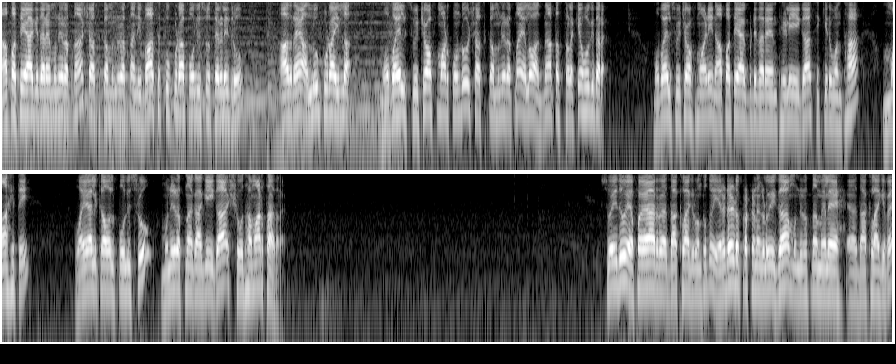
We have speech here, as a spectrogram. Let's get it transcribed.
ನಾಪತ್ತೆಯಾಗಿದ್ದಾರೆ ಮುನಿರತ್ನ, ಶಾಸಕ ಮುನಿರತ್ನ ನಿವಾಸಕ್ಕೂ ಕೂಡ ಪೊಲೀಸರು ತೆರಳಿದ್ರು. ಆದರೆ ಅಲ್ಲೂ ಕೂಡ ಇಲ್ಲ. ಮೊಬೈಲ್ ಸ್ವಿಚ್ ಆಫ್ ಮಾಡಿಕೊಂಡು ಶಾಸಕ ಮುನಿರತ್ನ ಎಲ್ಲೋ ಅಜ್ಞಾತ ಸ್ಥಳಕ್ಕೆ ಹೋಗಿದ್ದಾರೆ. ಮೊಬೈಲ್ ಸ್ವಿಚ್ ಆಫ್ ಮಾಡಿ ನಾಪತ್ತೆಯಾಗ್ಬಿಟ್ಟಿದ್ದಾರೆ ಅಂತ ಹೇಳಿ ಈಗ ಸಿಕ್ಕಿರುವಂತಹ ಮಾಹಿತಿ. ವಯಾಲಿಕಾವಲ್ ಪೊಲೀಸರು ಮುನಿರತ್ನಗಾಗಿ ಈಗ ಶೋಧ ಮಾಡ್ತಾ ಇದ್ದಾರೆ. ಸೊ ಇದು ಎಫ್ ಐ ಆರ್ ದಾಖಲಾಗಿರುವಂಥದ್ದು. ಎರಡೆರಡು ಪ್ರಕರಣಗಳು ಈಗ ಮುನಿರತ್ನ ಮೇಲೆ ದಾಖಲಾಗಿವೆ.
